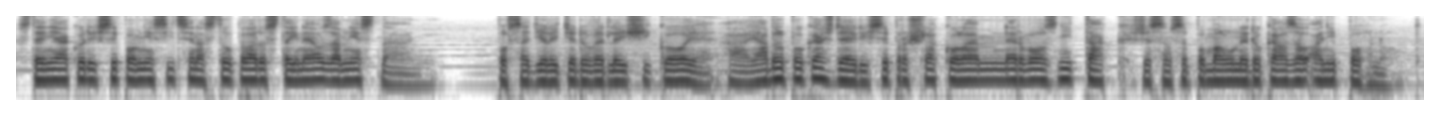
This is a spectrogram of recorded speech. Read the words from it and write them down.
stejně jako když si po měsíci nastoupila do stejného zaměstnání. Posadili tě do vedlejší koje a já byl pokaždé, když si prošla kolem, nervózní tak, že jsem se pomalu nedokázal ani pohnout.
